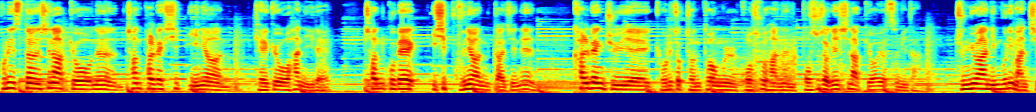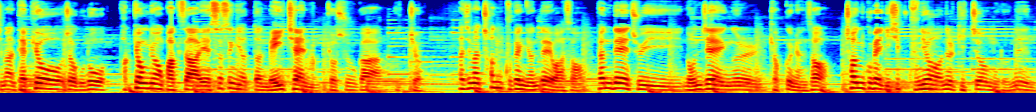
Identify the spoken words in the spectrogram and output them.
프린스턴 신학교는 1812년 개교한 이래 1929년까지는 칼뱅주의의 교리적 전통을 고수하는 보수적인 신학교였습니다. 중요한 인물이 많지만 대표적으로 박경룡 박사의 스승이었던 메이첸 교수가 있죠. 하지만 1900년대에 와서 현대주의 논쟁을 겪으면서 1929년을 기점으로는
